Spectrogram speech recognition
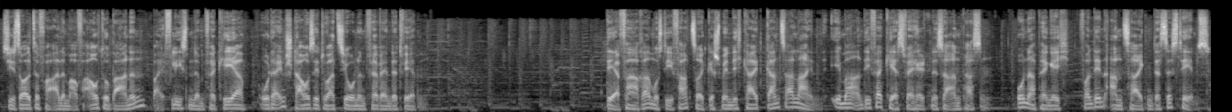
Sie sollte vor allem auf Autobahnen, bei fließendem Verkehr oder in Stausituationen verwendet werden. Der Fahrer muss die Fahrzeuggeschwindigkeit ganz allein immer an die Verkehrsverhältnisse anpassen, unabhängig von den Anzeigen des Systems.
